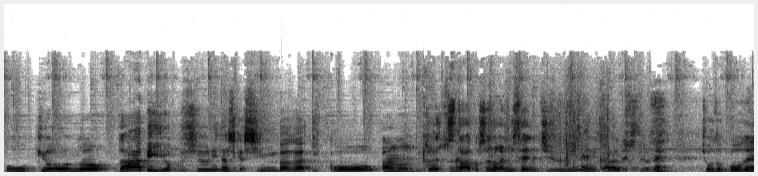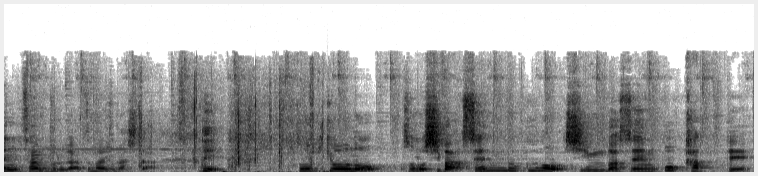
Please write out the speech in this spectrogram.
東京のダービー翌週に確か新馬が移行あの、うんね。スタートしたのが2012年からですよね。ちょうど午前サンプルが集まりました、で東京のその芝1006の新馬戦を勝って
